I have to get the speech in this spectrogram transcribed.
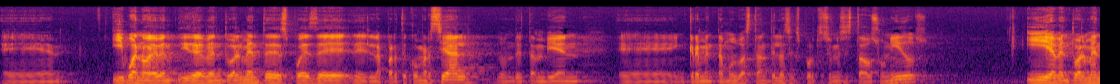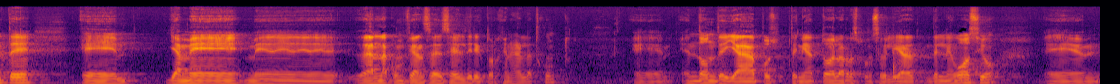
Eh, y bueno, y eventualmente después de, de, la parte comercial, donde también incrementamos bastante las exportaciones a Estados Unidos, y eventualmente eh, ya me, dan la confianza de ser el director general adjunto, eh, en donde ya pues tenía toda la responsabilidad del negocio. Eh,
